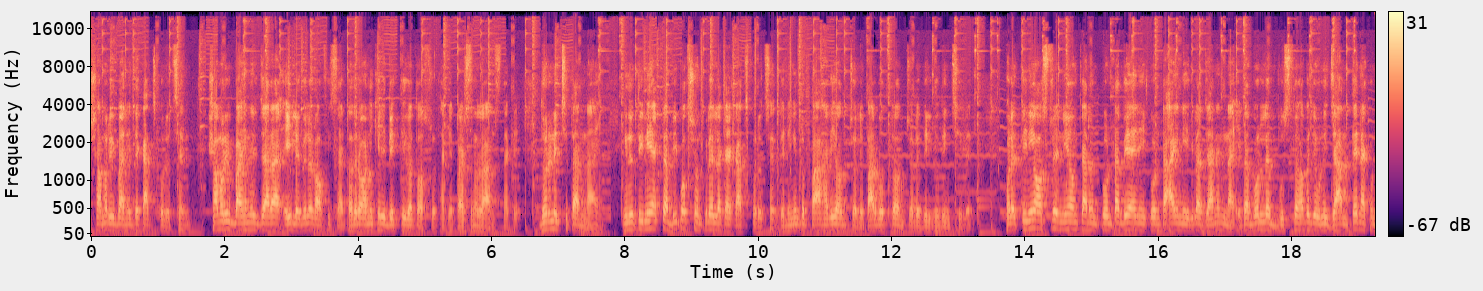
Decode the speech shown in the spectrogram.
সামরিক বাহিনীতে কাজ করেছেন। সামরিক বাহিনীর যারা এই লেভেলের অফিসার তাদের অনেকেরই ব্যক্তিগত অস্ত্র থাকে পার্সোনাল আর্মস থাকে। ধরে নিচ্ছি তার নাই। কিন্তু তিনি একটা বিপদ সংকুল এলাকায় কাজ করেছেন। তিনি কিন্তু পাহাড়ি অঞ্চলে, পার্বত্য অঞ্চলে দীর্ঘদিন ছিলেন। ফলে তিনি অস্ত্রের নিয়ম কারণ কোনটা বেআইনি, কোনটা আইনি এগুলা জানেন না। এটা বললে বুঝতে হবে যে উনি জানতেন, এখন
